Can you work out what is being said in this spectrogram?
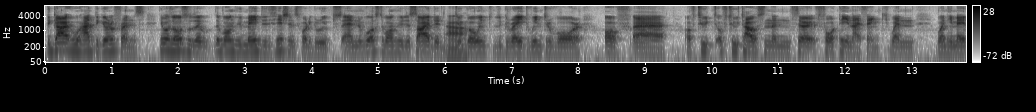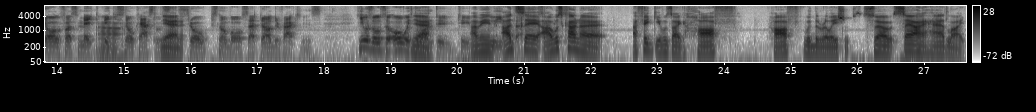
the guy who had the girlfriends, he was also the the one who made the decisions for the groups and was the one who decided Ah. to go into the Great Winter War of uh of two of 2014, I think, when when he made all of us make big Ah. snow castles Yeah, and throw snowballs at the other factions. He was also always the Yeah. one to to. i mean i'd say i was kind of i think it was like half half with the relations so say i had like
